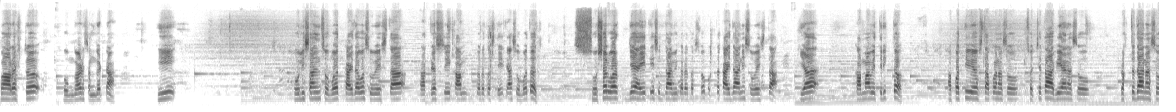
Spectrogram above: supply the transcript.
महाराष्ट्र होमगार्ड संघटना ही पोलिसांसोबत कायदा व सुव्यवस्था राखण्याचे काम करत असते. त्यासोबतच सोशल वर्क जे आहे ते सुद्धा आम्ही करत असतो. फक्त कायदा आणि सुव्यवस्था या कामाव्यतिरिक्त आपत्ती व्यवस्थापन असो स्वच्छता अभियान असो रक्तदान असो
